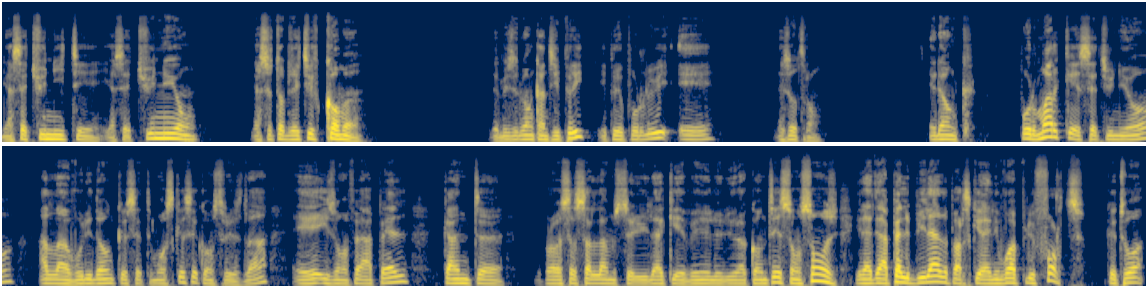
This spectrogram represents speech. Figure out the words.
Il y a cette unité, il y a cette union, il y a cet objectif commun. Le musulman, quand il prie, il prie pour lui et les autres. Et donc, pour marquer cette union, Allah a voulu donc que cette mosquée se construise là. Et ils ont fait appel quand euh, le prophète sallam, celui-là qui est venu lui raconter son songe, il a dit appelle Bilal parce qu'il a une voix plus forte que toi.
